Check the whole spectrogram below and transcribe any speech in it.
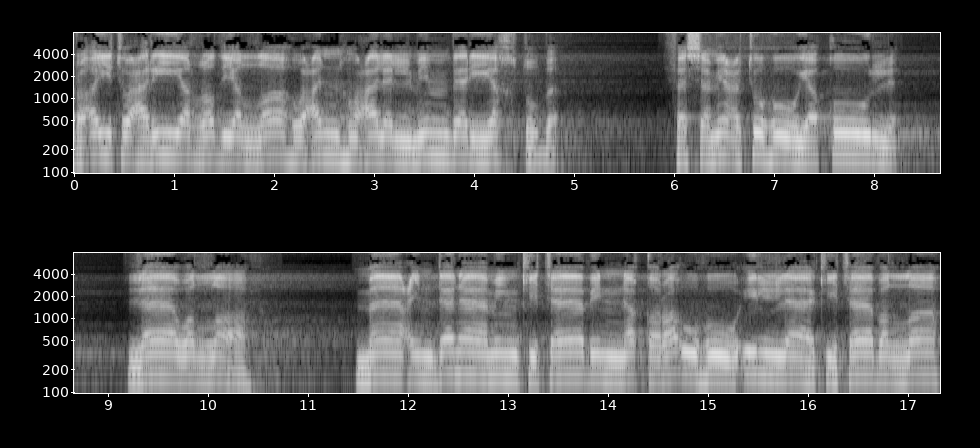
رأيت علي رضي الله عنه على المنبر يخطب فسمعته يقول لا والله ما عندنا من كتاب نقرأه إلا كتاب الله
